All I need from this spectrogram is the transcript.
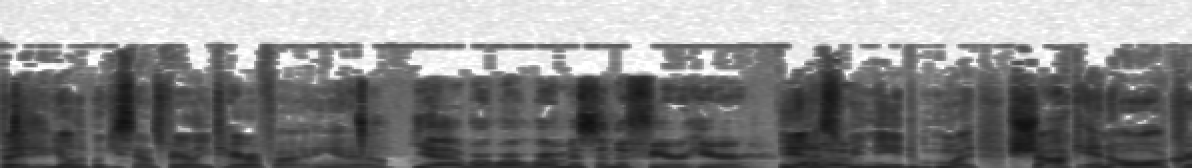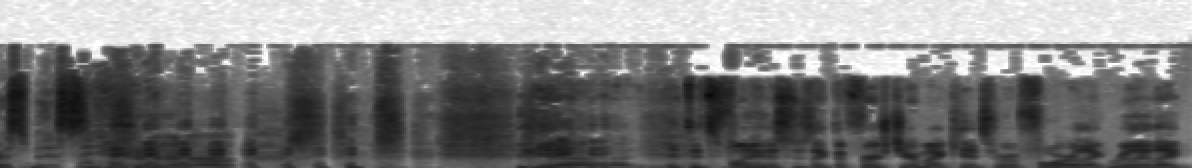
But Joulupukki sounds fairly terrifying, you know. Yeah, we're we're, we're missing the fear here. Yes, a- we need more shock and awe Christmas. you know? yeah, it, it's funny. This is like the first year my kids who are four like really like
